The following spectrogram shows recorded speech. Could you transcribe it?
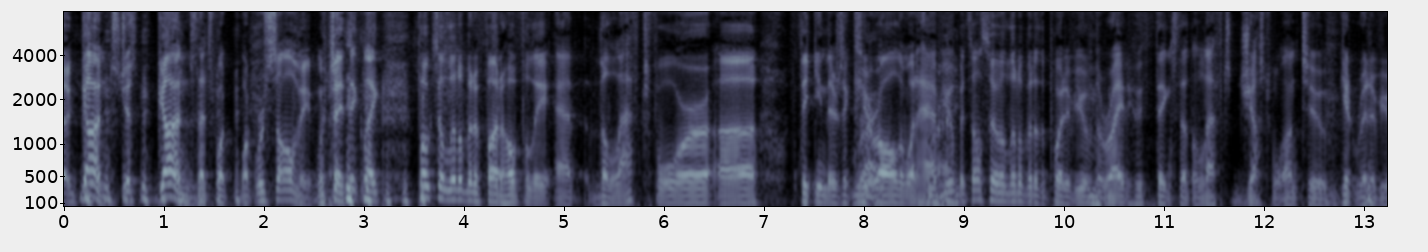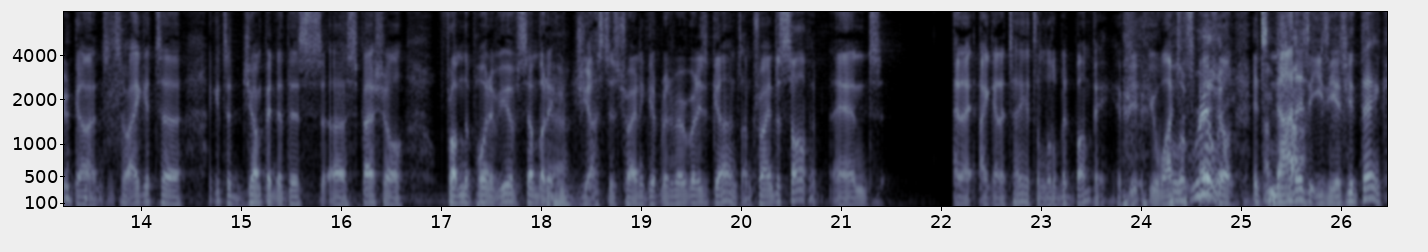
uh, guns, just guns. That's what what we're solving. Which I think like pokes a little bit of fun, hopefully, at the left for. Uh, Thinking there's a cure all and what have you, but it's also a little bit of the point of view of the right who thinks that the left just want to get rid of your guns. And so I get to I get to jump into this uh, special from the point of view of somebody who just is trying to get rid of everybody's guns. I'm trying to solve it, and and I, I got to tell you, it's a little bit bumpy. If you, if you watch the special, really? it's I'm not as easy as you'd think.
